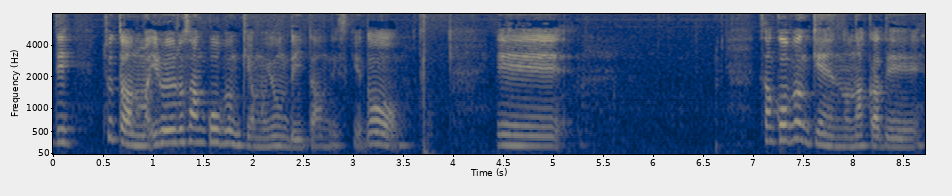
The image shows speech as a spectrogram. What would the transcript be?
で、ちょっとあの、まあ、いろいろ参考文献も読んでいたんですけど、えー、参考文献の中で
